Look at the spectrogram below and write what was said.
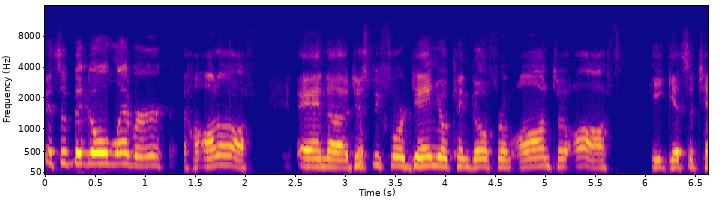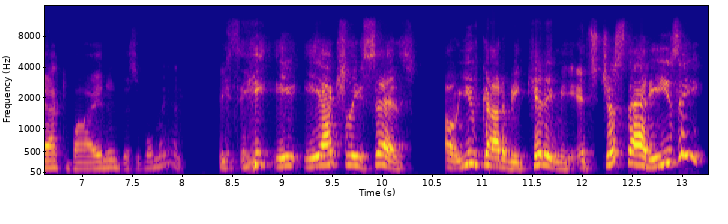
it's a big old lever on off, and uh, just before Daniel can go from on to off, he gets attacked by an invisible man. He, he, he actually says, Oh, you've got to be kidding me. It's just that easy?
